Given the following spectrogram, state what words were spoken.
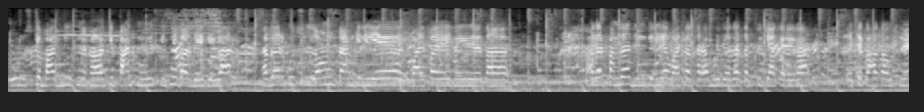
और उसके बाद भी उसने कहा कि पाँच मूवीज़ कितनी बार देखेगा? अगर कुछ लॉन्ग टाइम के लिए वाईफाई नहीं रहता अगर पंद्रह दिन के लिए वाईफाई ख़राब हो जाएगा, तब तो क्या करेगा? ऐसे कहा था उसने।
